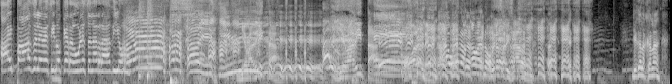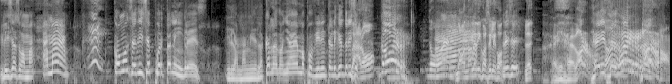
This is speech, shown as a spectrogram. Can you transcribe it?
¡Ay, pásale, vecino, que Raúl está en la radio! Ay, sí. Llevadita. Llevadita. Eh. Órale. Ah, bueno, está bueno. Hubieras avisado. Llega la Carla y le dice a su mamá, mamá, ¿cómo se dice puerta en inglés? Y la mami de la Carla, doña Emma, pues bien inteligente, le dice, Claro. door. Ah. No, no le dijo así, le dijo. Le dice- Le, "Hey, Hedor. Hey, dice, door. Door.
